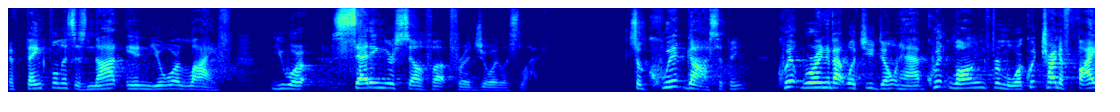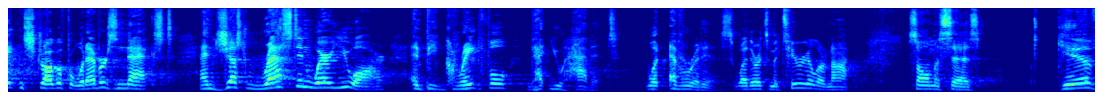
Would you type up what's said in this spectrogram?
If thankfulness is not in your life, you are setting yourself up for a joyless life. So quit gossiping. Quit worrying about what you don't have. Quit longing for more. Quit trying to fight and struggle for whatever's next. And just rest in where you are and be grateful that you have it, whatever it is, whether it's material or not. Psalmist says, Give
